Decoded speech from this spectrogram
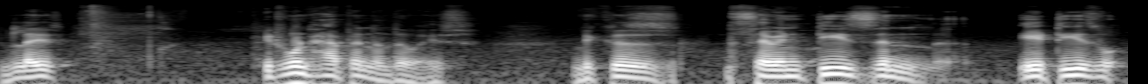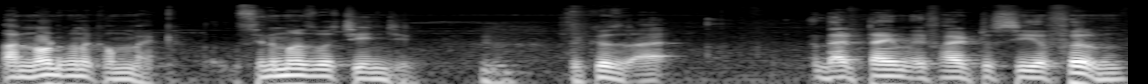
realized it won't happen otherwise. Because the 70s and 80s are not going to come back. Cinemas were changing. Hmm. Because I, at that time, if I had to see a film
